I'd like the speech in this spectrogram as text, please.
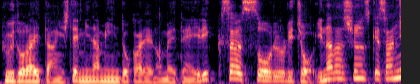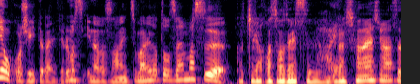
フードライターにして南インドカレーの名店エリックサウス総料理長稲田俊介さんにお越しいただいております。稲田さんいつもありがとうございます。こちらこそです。はい。よろしくお願いします。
